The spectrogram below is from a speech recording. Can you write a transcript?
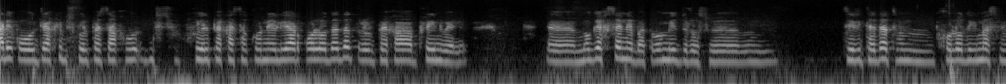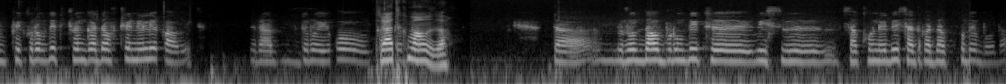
არ იყო ოჯახი ხვილფეხასაკონელი არ ყოლოდა და წვრილფეხა ფრინველი. მოგეხსენებათ ომის დროს ძირითადად მხოლოდ იმას ვფიქრობდით ჩვენ გადავრჩენილი ყავით. რა დრო იყო? რა თქმა უნდა. და რომ დავბრუნდით ის საკონელი სადღა დაგვხდებოდა.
